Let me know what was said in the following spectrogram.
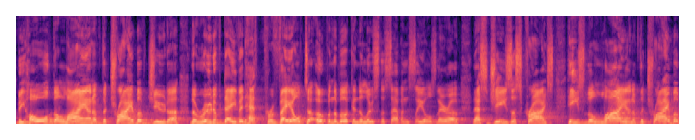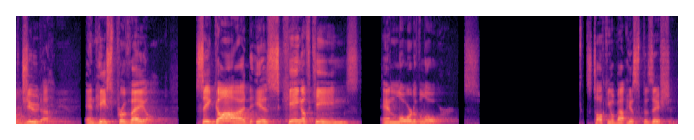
behold, the lion of the tribe of Judah, the root of David, hath prevailed to open the book and to loose the seven seals thereof. That's Jesus Christ. He's the lion of the tribe of Judah, and he's prevailed. See, God is King of kings and Lord of lords. It's talking about his position.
